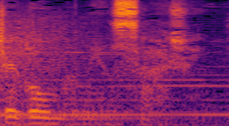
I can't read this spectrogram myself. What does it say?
Chegou uma mensagem.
